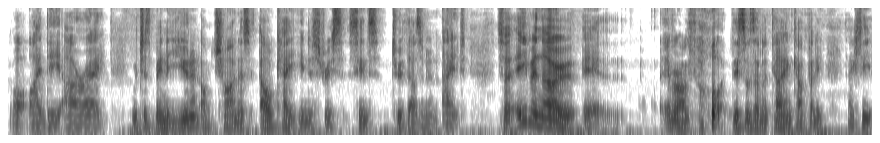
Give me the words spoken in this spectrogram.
or IDRA, which has been a unit of China's LK Industries since 2008. So even though eh, everyone thought this was an Italian company, it's actually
